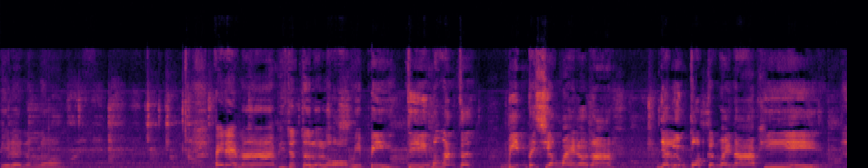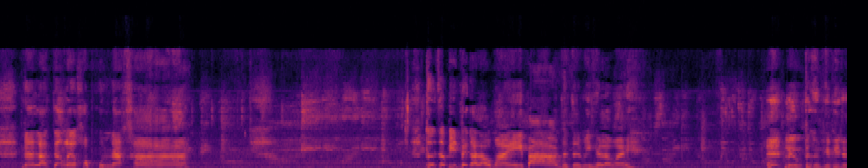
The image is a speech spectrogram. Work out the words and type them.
พี่ๆเลยน้องๆ ไปไหนมา พี่จะตื่นแล้วหรอ มีปีก จริงเมื่องั้นจะบินไปเชียงใหม่แล้วนะ อย่าลืมกดกันไว้นะพี่ น่ารักจังเลยขอบคุณนะคะ เธอจะบินไปกับเราไหมปาล์มเธอจะบินกับเราไหม ลืมตื่นพี่พี่น้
